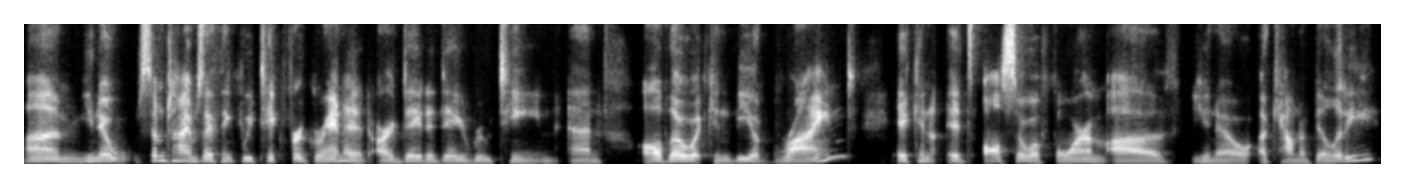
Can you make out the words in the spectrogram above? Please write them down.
um, you know, sometimes I think we take for granted our day to day routine. And although it can be a grind, it can, it's also a form of, you know, accountability.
